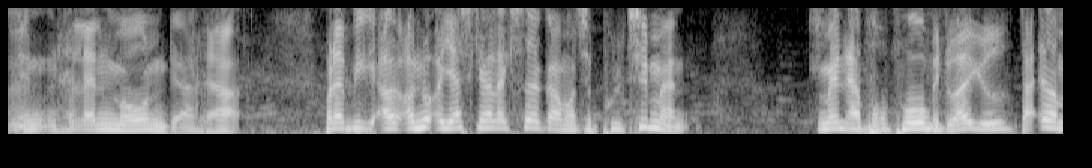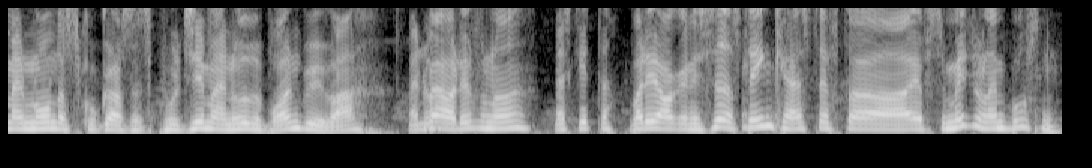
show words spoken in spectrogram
Mm. en halvanden måned, ja. Ja. Hvordan vi, og, og, nu, og jeg skal heller ikke sidde og gøre mig til politimand. Men apropos, Men du er jyde. der er nogen, der skulle gøre sig til politimand ude ved Brøndby, var. Men nu, Hvad var det for noget? hvad skete der? Var det organiseret stenkast efter FC Midtjylland-bussen?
